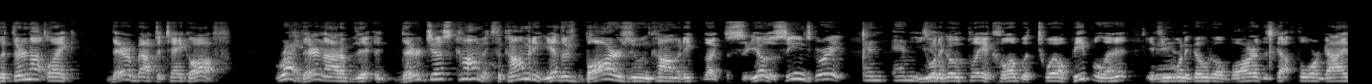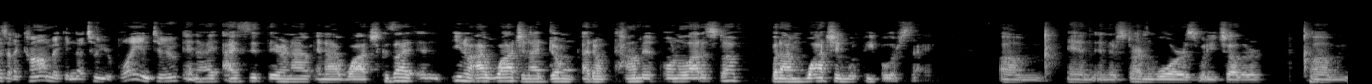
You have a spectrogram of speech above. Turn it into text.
but they're not like they're about to take off. Right. They're not. A, they're just comics. The comedy, yeah. There's bars doing comedy. Like, the, yeah, the scene's great. and and You want to go play a club with 12 people in it. If you want to go to a bar that's got four guys and a comic and that's who you're playing to. and I, I sit there and I and I watch because I and you know I watch and I don't I don't comment on a lot of stuff, but I'm watching what people are saying, um, and and they're starting wars with each other, um,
